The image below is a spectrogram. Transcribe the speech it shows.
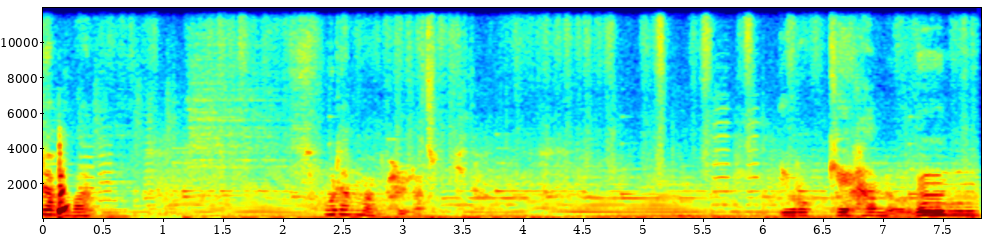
소량만 소량만 발라줍니다. 이렇게 하면은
